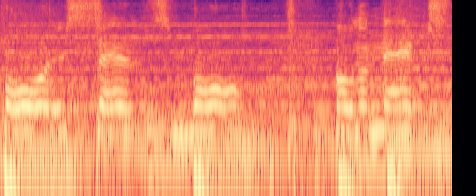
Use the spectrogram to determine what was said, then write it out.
40 cents more for the next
